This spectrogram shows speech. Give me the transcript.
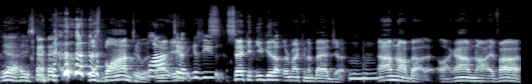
yeah. He's Just blind to it. blind Like, to it because you. second you get up there making a bad joke. Mhm. I'm not about it. Like I'm not. If I,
